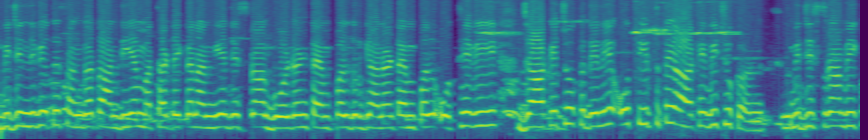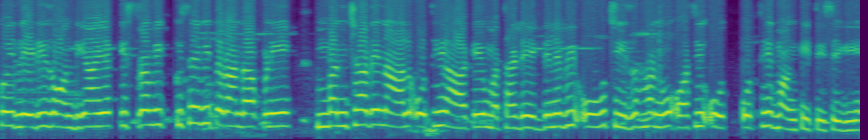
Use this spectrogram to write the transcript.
ਵੀ ਜਿੰਨੀ ਵੀ ਉੱਥੇ ਸੰਗਤ ਆਂਦੀ ਹੈ, ਮੱਥਾ ਟੇਕਣ ਆਂਦੀ ਹੈ, ਜਿਸ ਤਰ੍ਹਾਂ 골ਡਨ ਟੈਂਪਲ ਦੁਰਗਿਆਨਾ ਟੈਂਪਲ, ਉੱਥੇ ਵੀ ਜਾ ਕੇ ਝੁਕਦੇ ਨੇ, ਉਹ ਤੀਰਥ ਤੇ ਆ ਕੇ ਵੀ ਝੁਕਣ। ਵੀ ਜਿਸ ਤਰ੍ਹਾਂ ਵੀ ਕੋਈ ਲੇਡੀਜ਼ ਆਉਂਦੀਆਂ ਜਾਂ ਕਿਸ ਤਰ੍ਹਾਂ ਵੀ, ਕਿਸੇ ਵੀ ਤਰ੍ਹਾਂ ਦਾ ਆਪਣੀ ਮਨਸ਼ਾ ਦੇ ਨਾਲ ਉੱਥੇ ਆ ਕੇ ਮੱਥਾ ਟੇਕਦੇ ਨੇ ਵੀ ਉਹ ਚੀਜ਼ ਸਾਨੂੰ ਅਸੀਂ ਉੱਥੇ ਮੰਗ ਕੀਤੀ ਸੀਗੀ।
